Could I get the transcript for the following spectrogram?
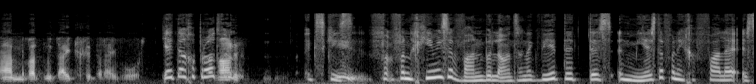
Um, wat moet uitgedryf word. Jy het nou gepraat maar, van Ekskuus, hmm. van, van chemiese wanbalans en ek weet dit dis in meeste van die gevalle is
